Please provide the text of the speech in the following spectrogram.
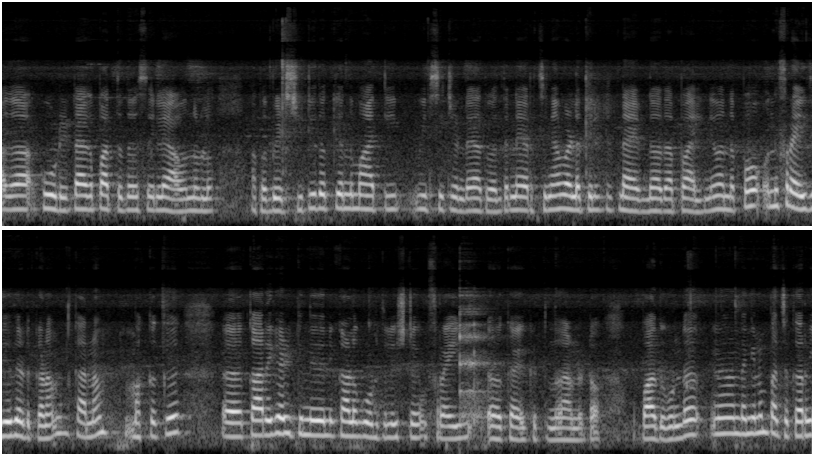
അത് കൂടിയിട്ട് ആകെ പത്ത് ദിവസമല്ലേ ആവുന്നുള്ളൂ. അപ്പോൾ ബെഡ്ഷീറ്റ് ഇതൊക്കെ ഒന്ന് മാറ്റി വിരിച്ചിട്ടുണ്ട്. അതുപോലെ തന്നെ ഇറച്ചി ഞാൻ വെള്ളത്തിലിട്ടിട്ടുണ്ടായിരുന്നു. അത് അപ്പോൾ അലിഞ്ഞ് വന്നപ്പോൾ ഒന്ന് ഫ്രൈ ചെയ്തെടുക്കണം. കാരണം മക്കൾക്ക് കറി കഴിക്കുന്നതിനേക്കാളും കൂടുതൽ ഇഷ്ടം ഫ്രൈ കിട്ടുന്നതാണ് കേട്ടോ. അപ്പോൾ അതുകൊണ്ട് എന്തെങ്കിലും പച്ചക്കറി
